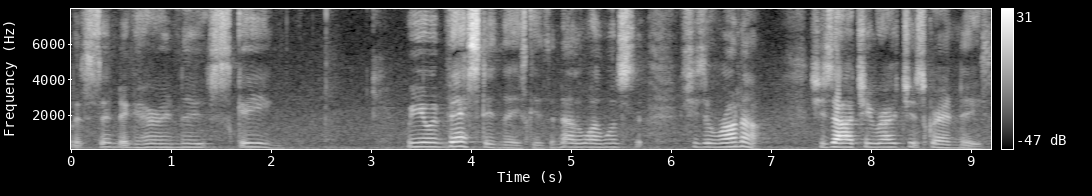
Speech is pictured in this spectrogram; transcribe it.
We're sending her into skiing. Will you invest in these kids? Another one wants to, she's a runner. She's Archie Roach's grandniece.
